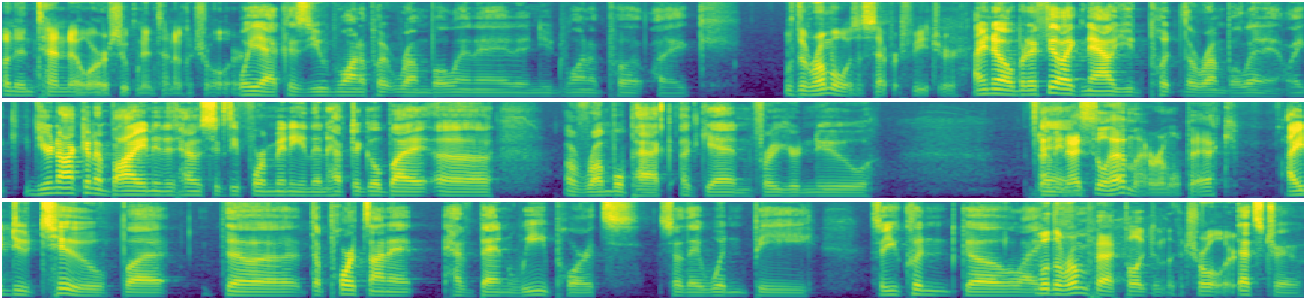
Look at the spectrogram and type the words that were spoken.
a Nintendo or a Super Nintendo controller. well, yeah, because you'd want to put Rumble in it, and you'd want to put like, the Rumble was a separate feature. I know, but I feel like now you'd put the Rumble in it. Like, you're not gonna buy a Nintendo 64 Mini and then have to go buy a a Rumble pack again for your new. I mean. I still have my Rumble pack. I do too, but the the ports on it have been Wii ports, so they wouldn't be. So you couldn't go like. Well, the Rumble pack plugged in the controller. that's true,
